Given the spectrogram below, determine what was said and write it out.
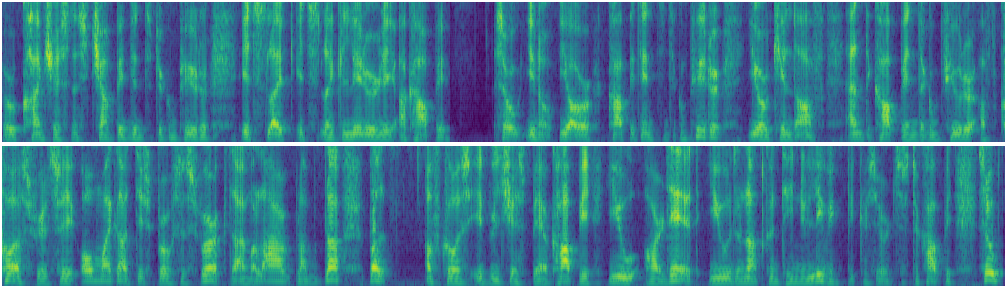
your consciousness jumping into the computer. It's like it's like literally a copy. So, you know, you're copied into the computer, you're killed off, and the copy in the computer, of course, will say, oh my god, this process worked, I'm alive, blah, blah, blah. But of course, it will just be a copy. You are dead. You do not continue living because you're just a copy. So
